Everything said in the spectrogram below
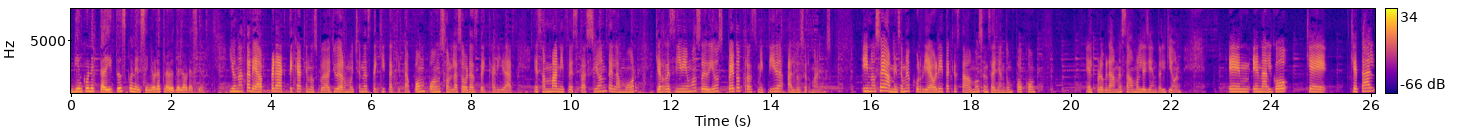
bien conectaditos con el Señor a través de la oración. Y una tarea práctica que nos puede ayudar mucho en este quita quita pom pom son las obras de caridad, esa manifestación del amor que recibimos de Dios pero transmitida a los hermanos. Y no sé, a mí se me ocurría ahorita que estábamos ensayando un poco el programa, estábamos leyendo el guion, en, en algo que, ¿qué tal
